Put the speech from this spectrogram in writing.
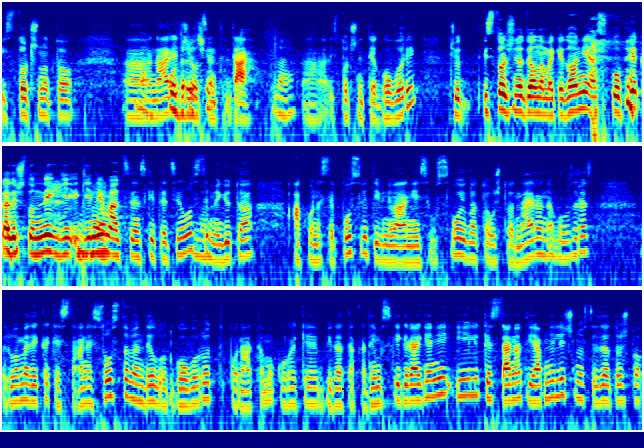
источното да, нарече, од да, да. А, источните говори, че од источниот дел на Македонија, Скопје, каде што не ги, ги да. нема акцентските целости, да. меѓутоа ако не се посвети внимание и се усвојува тоа што најрана возраст, веруваме дека ќе стане составен дел од говорот понатаму кога ќе бидат академски граѓани или ќе станат јавни личности затоа што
